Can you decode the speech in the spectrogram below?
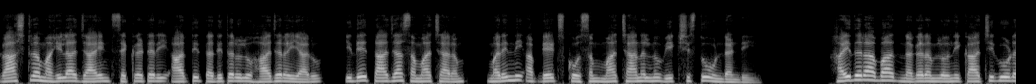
రాష్ట్ర మహిళా జాయింట్ సెక్రటరీ ఆర్తి తదితరులు హాజరయ్యారు. ఇదే తాజా సమాచారం. మరిన్ని అప్డేట్స్ కోసం మా ఛానల్ను వీక్షిస్తూ ఉండండి. హైదరాబాద్ నగరంలోని కాచిగూడ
